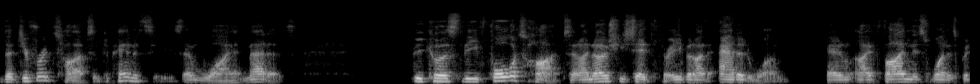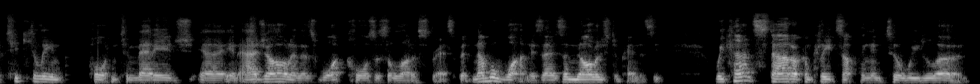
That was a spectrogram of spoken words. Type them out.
the different types of dependencies and why it matters because the four types, and I know she said three, but I've added one. And I find this one is particularly important to manage uh, in Agile and is what causes a lot of stress. But number one is there's a knowledge dependency. We can't start or complete something until we learn.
